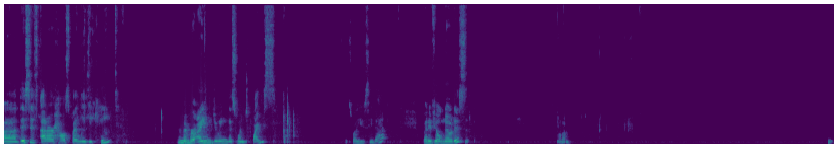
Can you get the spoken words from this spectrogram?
Uh, this is At Our House by Lizzie Kate. Remember, I am doing this one twice. That's why you see that. But if you'll notice, hold on. Let's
